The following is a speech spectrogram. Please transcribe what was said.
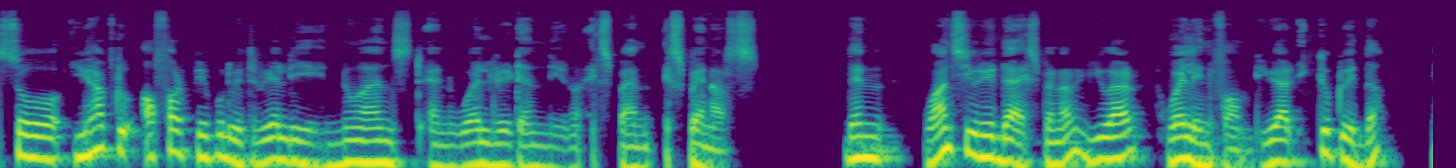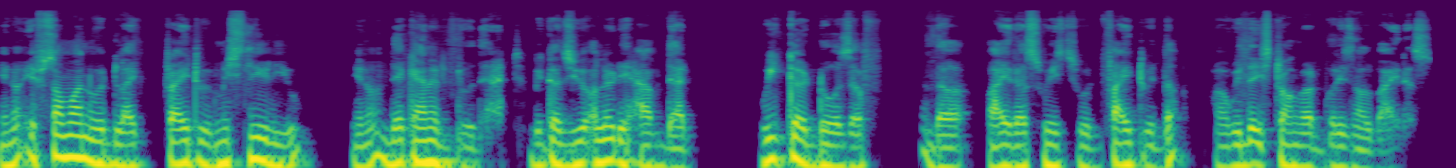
so you have to offer people with really nuanced and well written you know explain explainers. Then once you read the explainer, you are well informed. You are equipped with the you know if someone would like try to mislead you, you know they cannot do that because you already have that weaker dose of the virus which would fight with the uh, with the stronger original virus.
